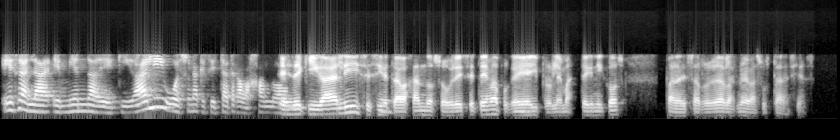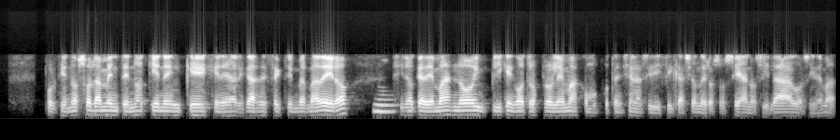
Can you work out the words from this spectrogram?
¿Esa es la enmienda de Kigali o es una que se está trabajando? Es de Kigali y se sigue trabajando sobre ese tema porque hay problemas técnicos para desarrollar las nuevas sustancias. Porque no solamente no tienen que generar gas de efecto invernadero, mm. sino que además no impliquen otros problemas como potencial acidificación de los océanos y lagos y demás.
